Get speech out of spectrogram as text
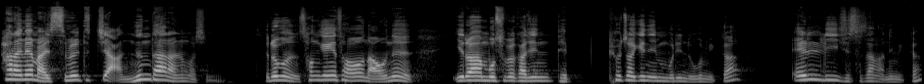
하나님의 말씀을 듣지 않는다라는 것입니다. 여러분 성경에서 나오는 이러한 모습을 가진 대표적인 인물이 누굽니까? 엘리 제사장 아닙니까?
